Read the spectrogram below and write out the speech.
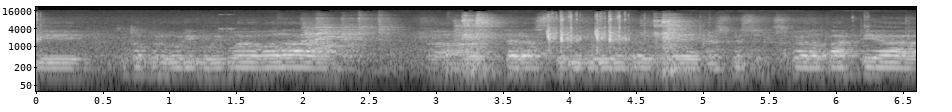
si túto prvú ligu vybojovala a, a teraz tú ligu vybojujú pre sme skvelá partia a, a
